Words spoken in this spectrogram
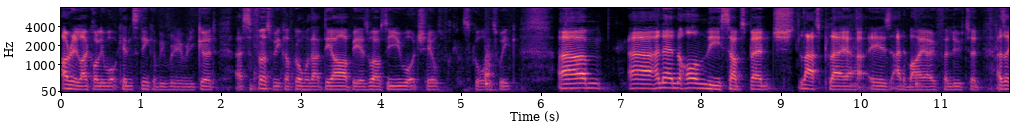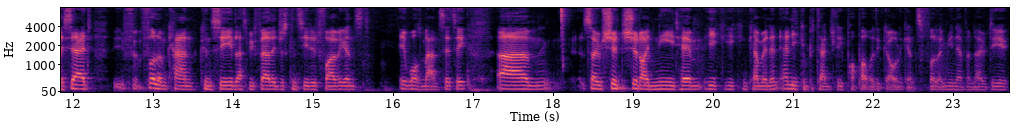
I really like Ollie Watkins. I think he'll be really, really good. Uh, the first week I've gone with that Diaby as well. So you watch, he'll fucking score this week. Um, uh, and then on the subs bench, last player is Adebayo for Luton. As I said, Fulham can concede. Let's be fair, they just conceded five against. It was Man City. Um, so should should I need him, he he can come in and, and he can potentially pop up with a goal against Fulham. You never know, do you?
